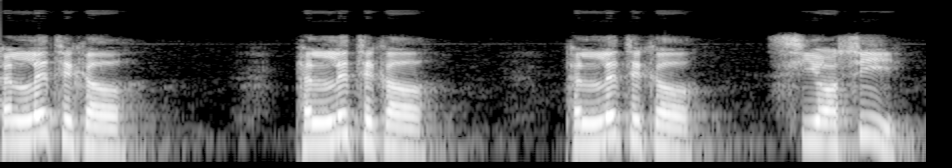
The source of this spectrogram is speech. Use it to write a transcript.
political political political سیاسی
